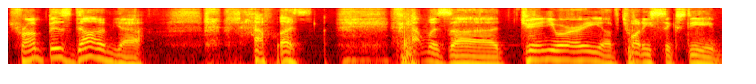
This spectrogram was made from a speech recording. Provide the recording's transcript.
Trump is done. Yeah. that was that was uh, January of 2016.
